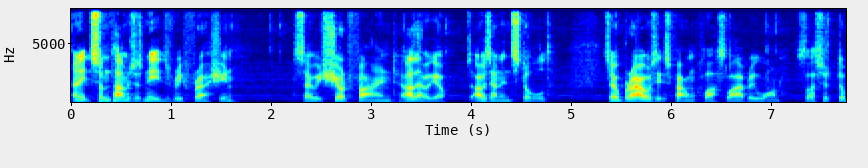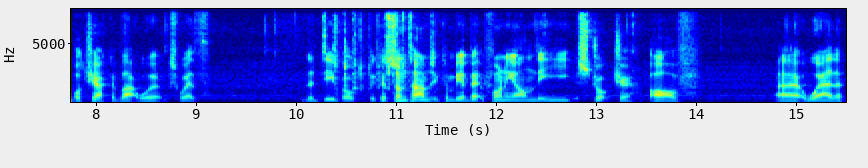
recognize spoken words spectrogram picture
And it sometimes just needs refreshing. So it should find oh there we go. I was uninstalled. So browse it's found class library 1 so let's just double check if that works with the debug because sometimes it can be a bit funny on the structure of uh, where the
